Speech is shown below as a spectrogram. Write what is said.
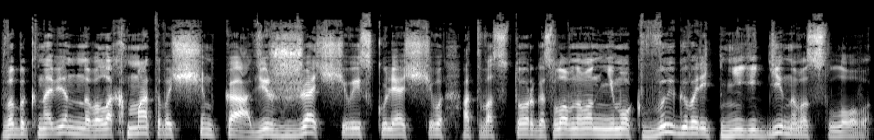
в обыкновенного лохматого щенка, визжащего и скулящего от восторга, словно он не мог выговорить ни единого слова.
